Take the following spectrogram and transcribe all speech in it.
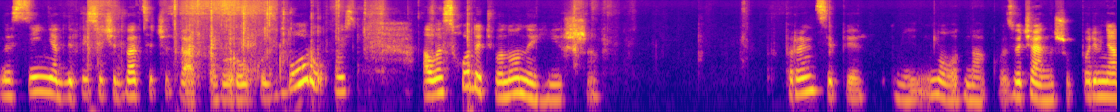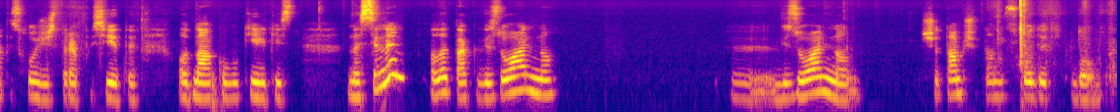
насіння 2024 року збору. Ось, але сходить воно не гірше. В принципі, ну, однаково. Звичайно, щоб порівняти схожість, треба посіяти однакову кількість насінин, але так візуально візуально, що там, що там сходить добре.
